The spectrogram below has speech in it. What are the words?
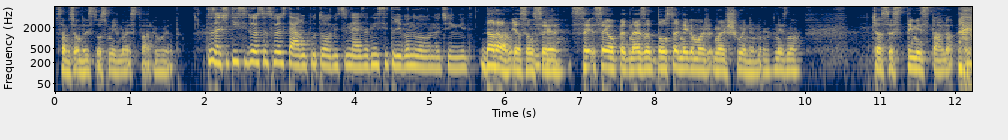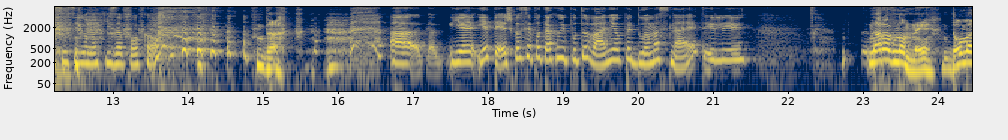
sam se onda isto smil moje stvari hujat. To znači ti si dosta svoju staru putovnicu nazad, nisi treba novu načiniti. Da, da, ja sam se, se, se opet nazad dostal nego moje, moje šujne, ne, ne znam. Čas se s tim stalo. Ti si sigurno ki zapokal. da. A je, je teško se po takovi putovanji opet doma snajeti ili... Naravno ne. Doma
